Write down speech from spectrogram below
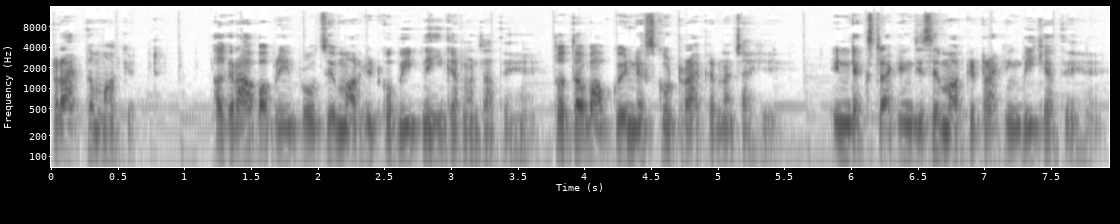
ट्रैक द मार्केट अगर आप अपनी अप्रोच से मार्केट को बीट नहीं करना चाहते हैं तो तब आपको इंडेक्स को ट्रैक करना चाहिए। इंडेक्स ट्रैकिंग जिसे मार्केट ट्रैकिंग भी कहते हैं,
